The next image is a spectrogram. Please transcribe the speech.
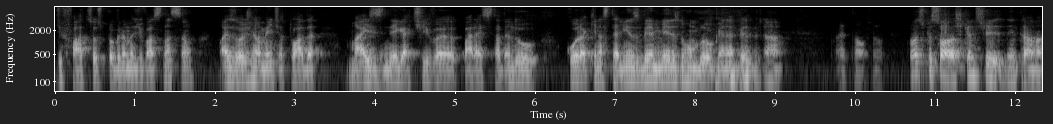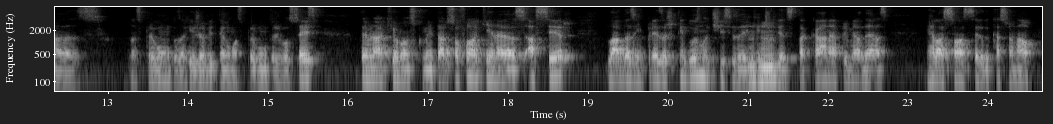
de fato seus programas de vacinação, mas hoje realmente a toada mais negativa parece estar dando cor aqui nas telinhas vermelhas do home broker, né, Pedro? ah, então, então, pessoal, acho que antes de entrar nas, nas perguntas aqui, já vi que tem algumas perguntas de vocês terminar aqui o nosso comentário, só falando aqui, né, a ser lado das empresas, acho que tem duas notícias aí que uhum. a gente uhum. queria destacar, né, a primeira delas em relação à ser educacional,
